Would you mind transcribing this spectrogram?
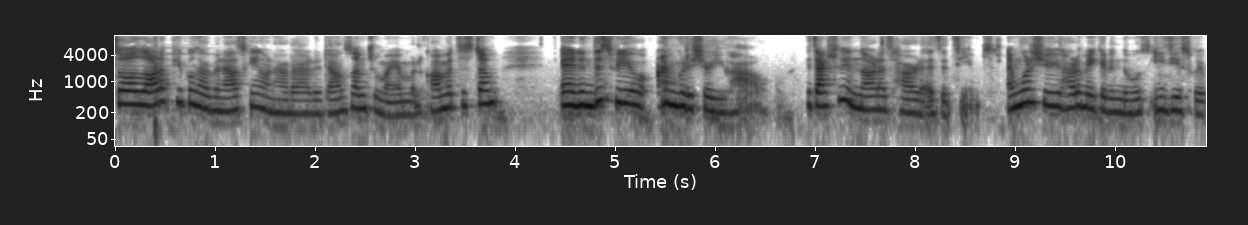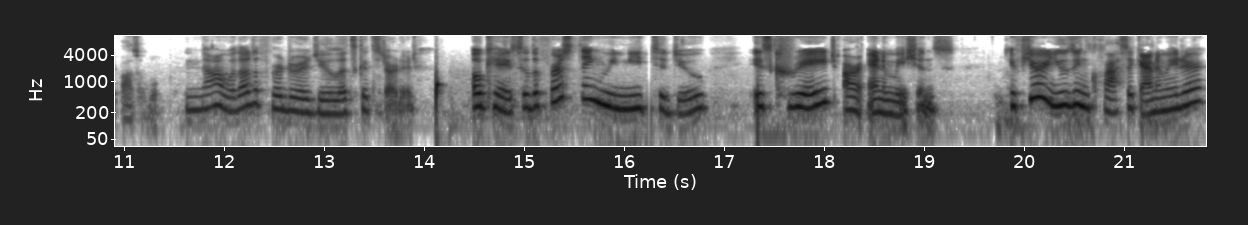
So a lot of people have been asking on how to add a downslam to my M1 combat system, and in this video, I'm going to show you how. It's actually not as hard as it seems. I'm going to show you how to make it in the most easiest way possible. Now, without further ado, let's get started. Okay, so the first thing we need to do is create our animations. If you're using Classic Animator,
